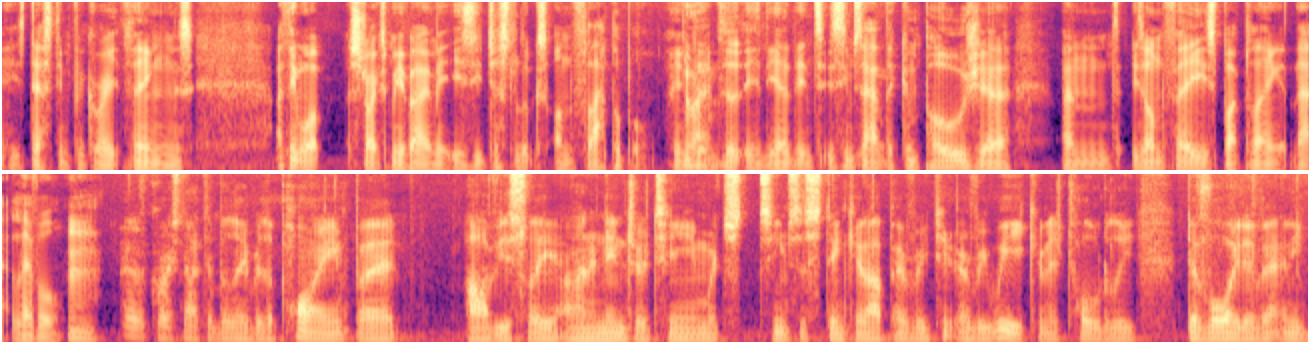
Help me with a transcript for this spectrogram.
he's destined for great things. I think what strikes me about him is he just looks unflappable. Right. the- the- yeah, it it seems to have the composure and is unfazed by playing at that level. And of course, not to belabor the point, but obviously on an inter team, which seems to stink it up every t- every week and is totally devoid of any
